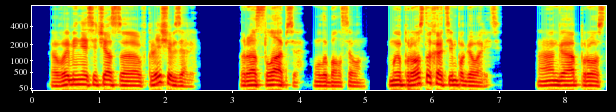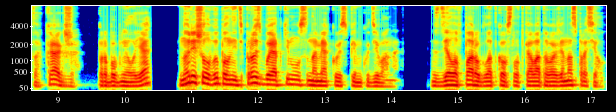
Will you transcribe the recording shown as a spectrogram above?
— «вы меня сейчас э, в клещи взяли?» «Расслабься», — улыбался он. «Мы просто хотим поговорить». «Ага, просто. Как же», — пробубнил я, но решил выполнить просьбу и откинулся на мягкую спинку дивана. Сделав пару глотков сладковатого вина, спросил.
